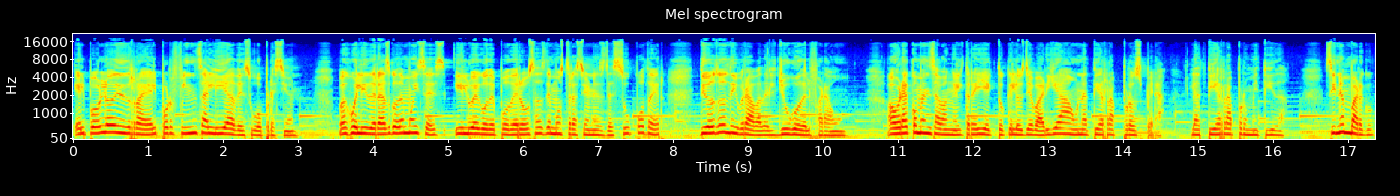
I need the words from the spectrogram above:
el pueblo de Israel por fin salía de su opresión. Bajo el liderazgo de Moisés y luego de poderosas demostraciones de su poder, Dios los libraba del yugo del faraón. Ahora comenzaban el trayecto que los llevaría a una tierra próspera, la tierra prometida. Sin embargo,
